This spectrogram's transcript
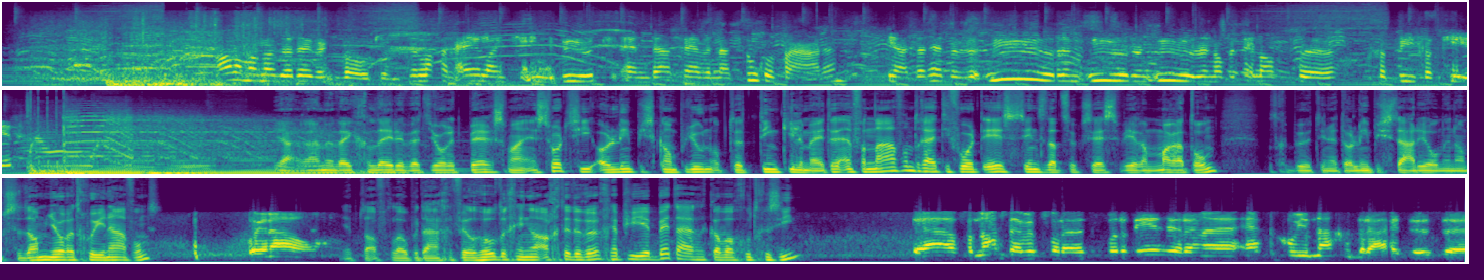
Allemaal naar de reddingsboten. Er lag een eilandje in de buurt en daar zijn we naartoe gevaren. Ja, daar hebben we uren, uren, uren op het eiland uh, gebivakkeerd. Ja, ruim een week geleden werd Jorrit Bergsma in Sochi Olympisch kampioen op de 10 kilometer. En vanavond rijdt hij voor het eerst sinds dat succes weer een marathon. Dat gebeurt in het Olympisch Stadion in Amsterdam. Jorrit, goedenavond. Goedenavond. Je hebt de afgelopen dagen veel huldigingen achter de rug. Heb je je bed eigenlijk al wel goed gezien? Ja, vannacht heb ik voor het, voor het eerst weer een uh, echt goede nacht gedraaid. Dus uh,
